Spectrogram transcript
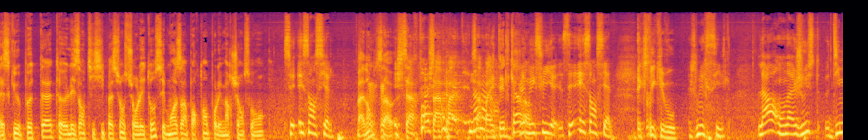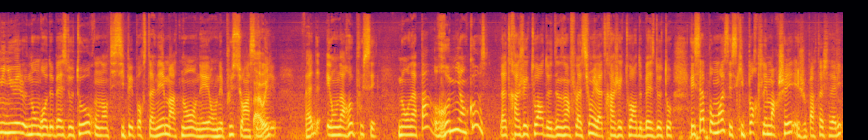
est-ce que peut-être les anticipations sur les taux c'est moins important pour les marchés en ce moment? C'est essentiel. Bah non, ça n'a pas, pas été le cas. Je vais m'expliquer. C'est essentiel. Expliquez-vous. Je m'explique. Là, on a juste diminué le nombre de baisses de taux qu'on anticipait pour cette année. Maintenant, on est, on est plus sur un bah scénario Fed et on a repoussé. Mais on n'a pas remis en cause la trajectoire de désinflation et la trajectoire de baisse de taux. Et ça, pour moi, c'est ce qui porte les marchés, et je partage cet avis,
